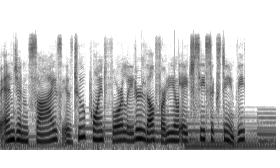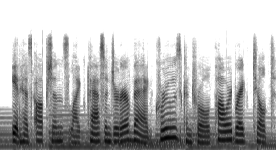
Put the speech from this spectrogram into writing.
Engine size is 2.4 liters L40 HC16V. It has options like passenger airbag cruise control power brake tilt.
